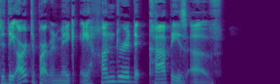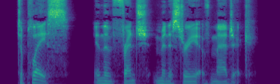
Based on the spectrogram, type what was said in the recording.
did the art department make a hundred copies of to place in the French Ministry of Magic?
